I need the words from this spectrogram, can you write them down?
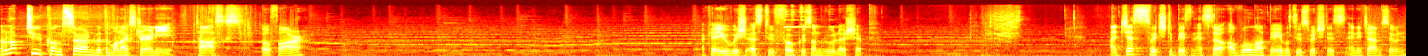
I'm not too concerned with the Monarch's Journey tasks so far. Okay, you wish us to focus on rulership. I just switched to business, so I will not be able to switch this anytime soon.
